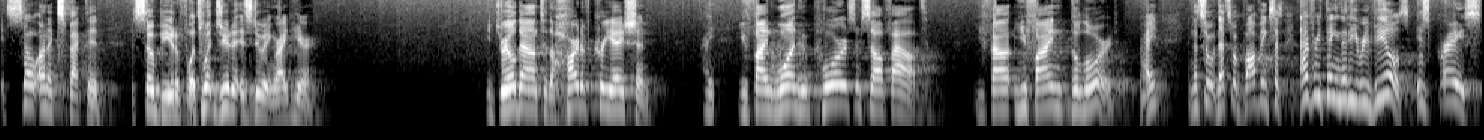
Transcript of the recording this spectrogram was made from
It's so unexpected, it's so beautiful. It's what Judah is doing right here. You drill down to the heart of creation, right? You find one who pours himself out. You, found, you find the Lord, right? And that's what, that's what Bavinck says. Everything that he reveals is grace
